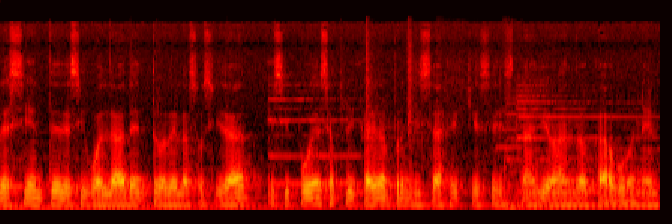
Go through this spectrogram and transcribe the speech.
creciente desigualdad dentro de la sociedad y si puedes aplicar el aprendizaje que se está llevando a cabo en el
